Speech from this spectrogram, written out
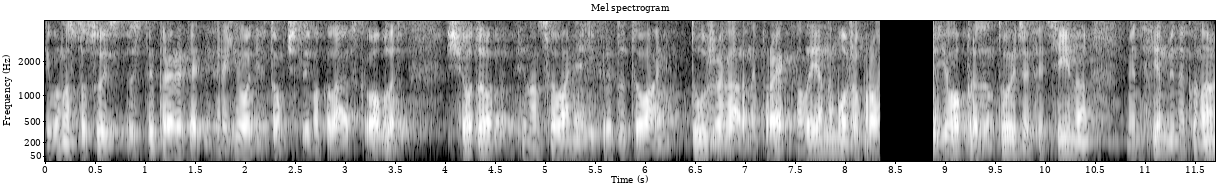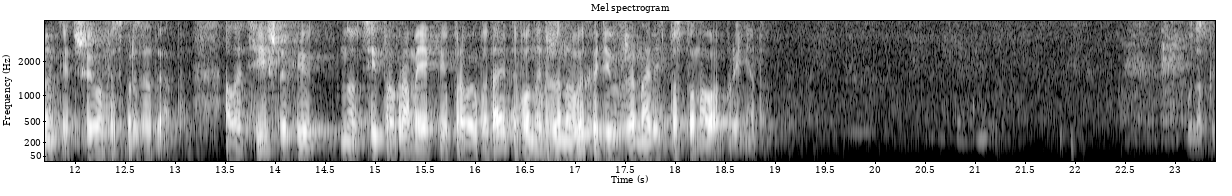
І воно стосується 10 пріоритетних регіонів, в тому числі Миколаївська область, щодо фінансування і кредитування. Дуже гарний проект, але я не можу про його презентують офіційно Мінфін, Мінекономіки чи Офіс президента. Але ці шляхи, ну ці програми, які ви питаєте, вони вже на виході, вже навіть постанова прийнята. Будь ласка,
